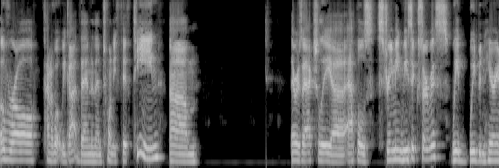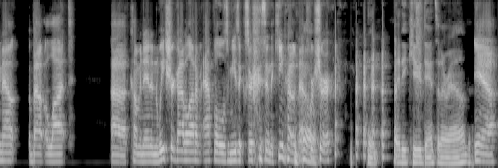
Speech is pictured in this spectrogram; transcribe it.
overall kind of what we got then. And then 2015, um, there was actually uh, Apple's streaming music service. We'd we'd been hearing out about a lot uh, coming in, and we sure got a lot of Apple's music service in the keynote. That's for sure. Eddy Cue dancing around. Yeah.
